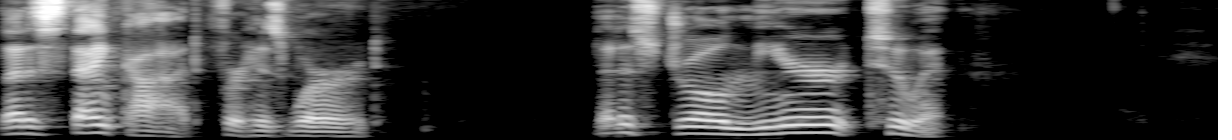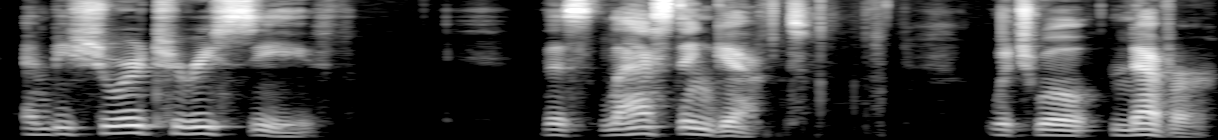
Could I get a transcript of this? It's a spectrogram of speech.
let us thank God for His Word. Let us draw near to it and be sure to receive this lasting gift, which will never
